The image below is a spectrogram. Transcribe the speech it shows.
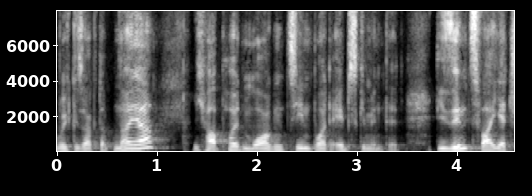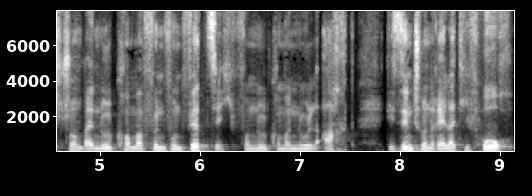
Wo ich gesagt habe, naja, ich habe heute Morgen 10 Board Apes gemintet. Die sind zwar jetzt schon bei 0,45 von 0,08. Die sind schon relativ hoch.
